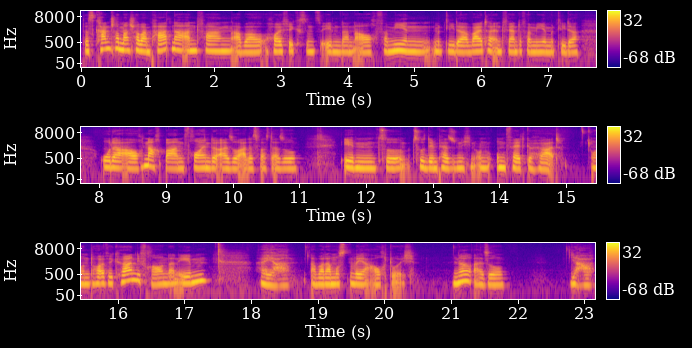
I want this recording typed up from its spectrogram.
Das kann schon manchmal beim Partner anfangen, aber häufig sind es eben dann auch Familienmitglieder, weiter entfernte Familienmitglieder oder auch Nachbarn, Freunde, also alles, was da so eben zu, zu dem persönlichen Umfeld gehört. Und häufig hören die Frauen dann eben, naja, aber da mussten wir ja auch durch. Ne? Also, ja,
